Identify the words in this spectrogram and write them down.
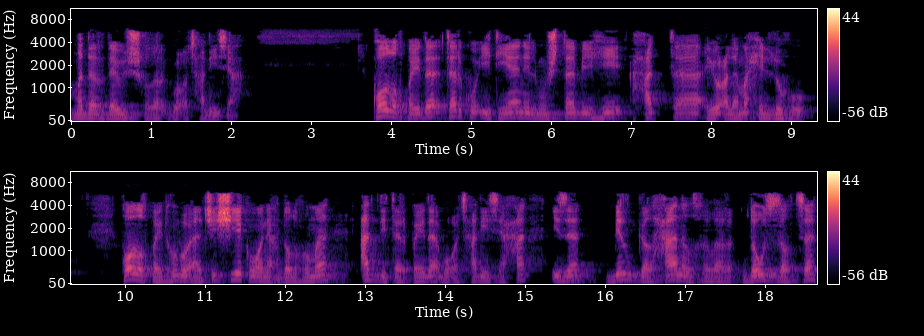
مدر دوش خلر قوة حديثة قولق بيدا ترك إتيان المشتبه حتى يعلم حله قولق بيد هو ألشي شيك ونحدلهما عدي تر بيدا بوة حديثة إذا بلغل حان الخلر دوزلت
